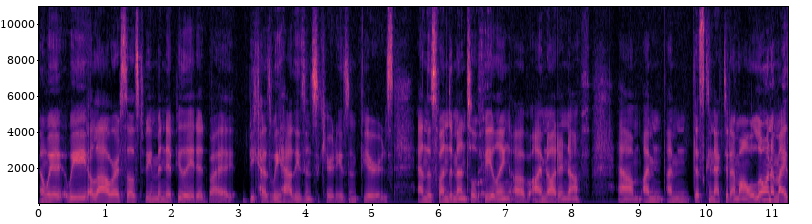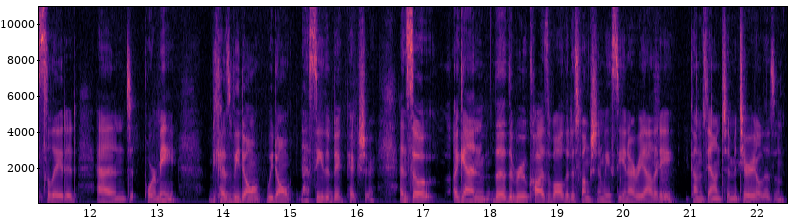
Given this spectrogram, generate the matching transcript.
And we, we allow ourselves to be manipulated by because we have these insecurities and fears and this fundamental Right. feeling of I'm not enough, um, I'm I'm disconnected, I'm all alone, I'm isolated, and poor me, because we don't we don't see the big picture. And so again, the, the root cause of all the dysfunction we see in our reality comes down to materialism.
